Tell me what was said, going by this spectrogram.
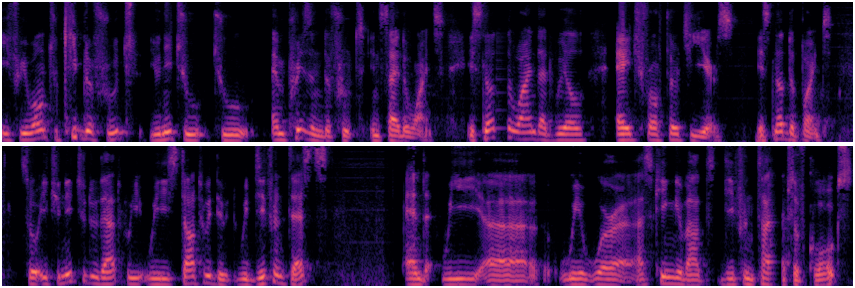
if you want to keep the fruit, you need to to imprison the fruit inside the wines. It's not the wine that will age for 30 years. It's not the point. So if you need to do that, we we start with with different tests and we uh, we were asking about different types of corks.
